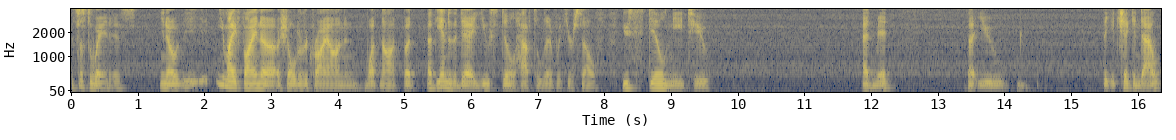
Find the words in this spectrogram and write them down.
It's just the way it is. You know, you might find a, a shoulder to cry on and whatnot, but at the end of the day, you still have to live with yourself. You still need to admit that you that you chickened out,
